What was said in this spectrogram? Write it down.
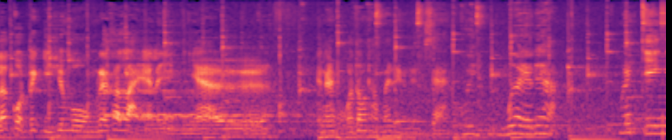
แล้วกดไปกี่ชั่วโมงได้เท่าไหร่อะไรอย่างเงี้ยเออยังไงผมก็ต้องทำให้ถึงหนึ่งแสนอุ้ยเมื่อยอะเนี่ยเมื่อยจริง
